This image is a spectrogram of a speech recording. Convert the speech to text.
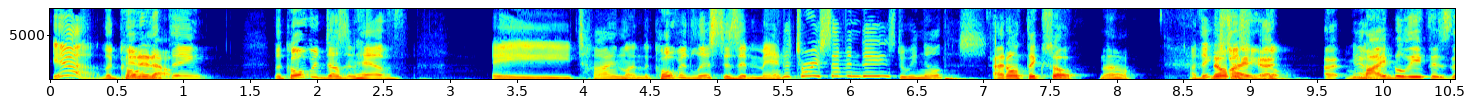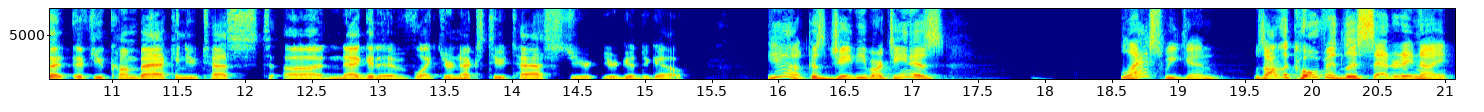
Yeah, the COVID thing, the COVID doesn't have a timeline. The COVID list is it mandatory seven days? Do we know this? I don't think so. No. I think No, it's just I, I- Yeah. my belief is that if you come back and you test uh, negative, like your next two tests, you're you're good to go. yeah, because JD Martinez last weekend was on the COVID list Saturday night,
